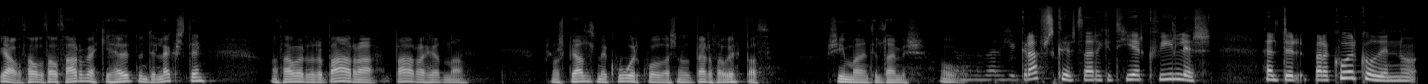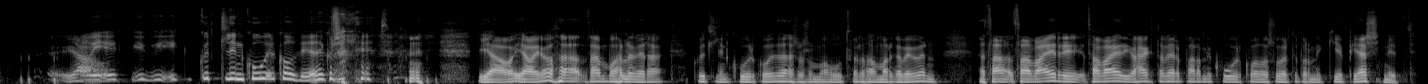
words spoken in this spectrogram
já þá, þá þarf ekki hefðbundi leggstinn og þá verður það bara, bara hérna svona spjald með QR-kóða sem þú berð þá upp að símaðin til dæmis. Já, það er ekki grafskrift, það er ekkert hér kvílir heldur bara QR-kóðin og, og í, í, í gullin QR-kóði eða eitthvað svolítið Já, já, já, það, það má alveg vera gullin QR-kóði, það er svo sem að útfæra þá marga vegu en það, það væri það væri ju hægt að vera bara með QR-kóð og svo ertu bara með GPS-nitt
